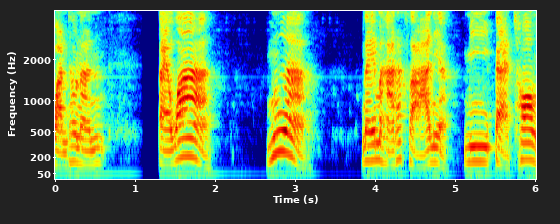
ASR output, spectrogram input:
วันเท่านั้น แต่ว่าเมื่อในมหาทักษะเนี่ยมีแปดช่อง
